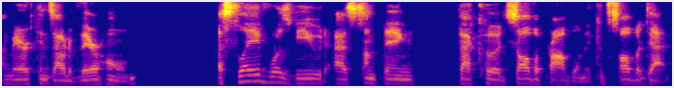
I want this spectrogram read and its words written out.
Americans out of their home. A slave was viewed as something that could solve a problem. It could solve a debt.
